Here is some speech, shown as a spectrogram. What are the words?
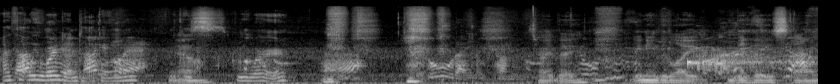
I thought we were done talking because yeah. we were. That's right, babe. You need to like be his um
